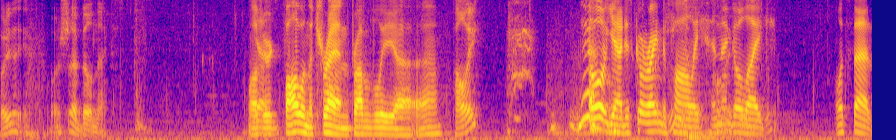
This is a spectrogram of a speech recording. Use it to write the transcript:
What do you think? What should I build next? Well, if you're following the trend, probably. Uh, uh, poly? yeah. Oh yeah, just go right into poly, and then go like, what's that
